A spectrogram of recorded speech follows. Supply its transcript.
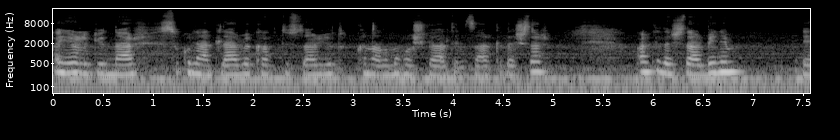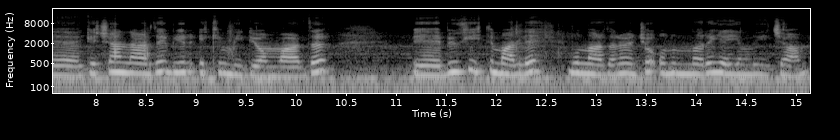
Hayırlı günler, sukulentler ve kaktüsler YouTube kanalıma hoş geldiniz arkadaşlar. Arkadaşlar benim e, geçenlerde bir ekim videom vardı. E, büyük ihtimalle bunlardan önce onları yayınlayacağım.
